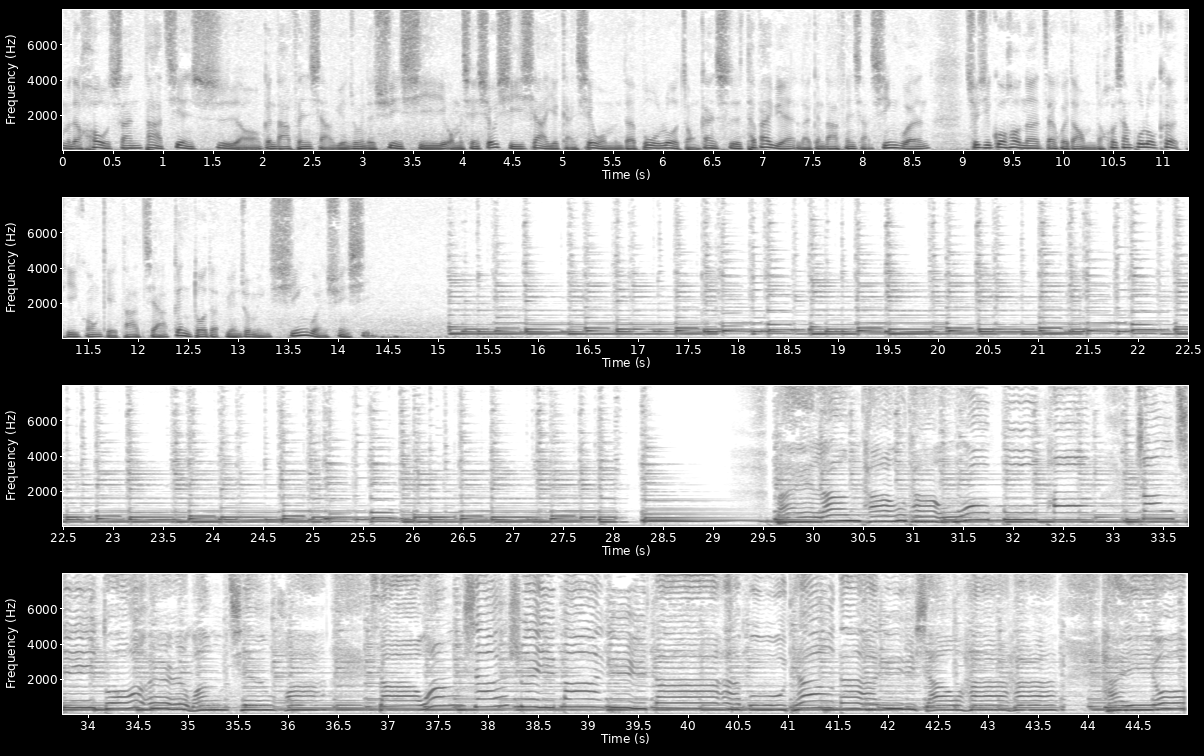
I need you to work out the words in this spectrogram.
我们的后山大件事哦，跟大家分享原住民的讯息。我们先休息一下，也感谢我们的部落总干事特派员来跟大家分享新闻。休息过后呢，再回到我们的后山部落客，提供给大家更多的原住民新闻讯息。往前花，撒网下水把鱼打，不挑大鱼笑哈哈，还有。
